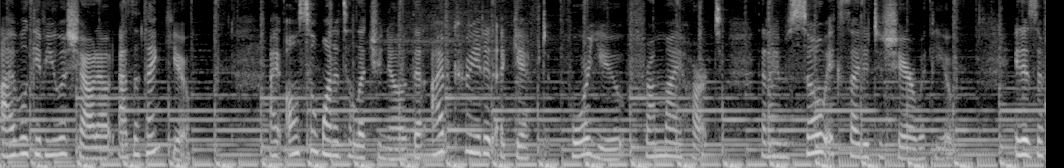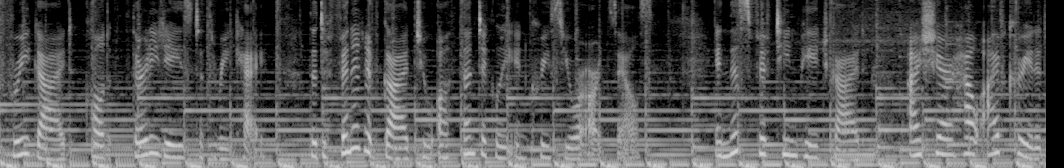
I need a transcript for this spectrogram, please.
I will give you a shout out as a thank you. I also wanted to let you know that I've created a gift for you from my heart that I'm so excited to share with you. It is a free guide called 30 Days to 3K, the definitive guide to authentically increase your art sales. In this 15 page guide, I share how I've created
